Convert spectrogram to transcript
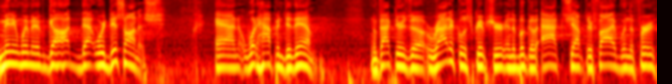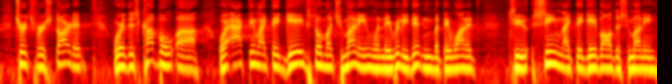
men and women of God, that were dishonest and what happened to them. In fact, there's a radical scripture in the book of Acts, chapter 5, when the first church first started, where this couple uh, were acting like they gave so much money when they really didn't, but they wanted to seem like they gave all this money.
